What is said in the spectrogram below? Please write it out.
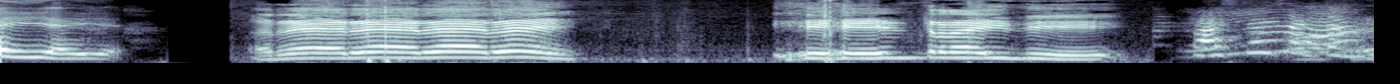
అయ్యి అయ్యి రే రే రే రే ఏంట్రా ఇది ఫస్ట్ సెకండ్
